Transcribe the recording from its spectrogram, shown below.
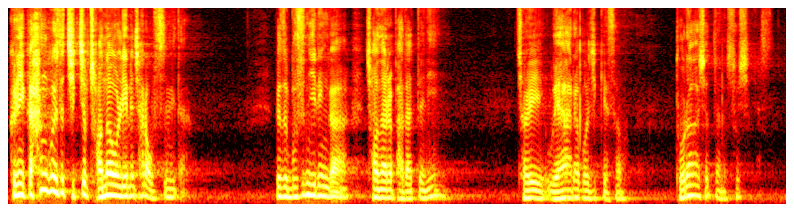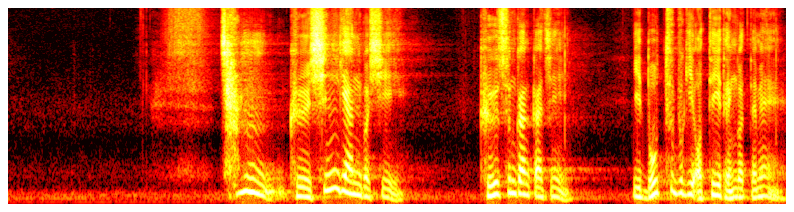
그러니까 한국에서 직접 전화 올 일은 잘 없습니다. 그래서 무슨 일인가 전화를 받았더니 저희 외할아버지께서 돌아가셨다는 소식이었어요. 참 그 신기한 것이 그 순간까지 이 노트북이 어떻게 된 것 때문에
